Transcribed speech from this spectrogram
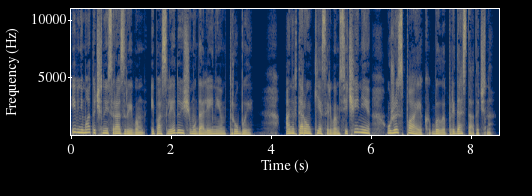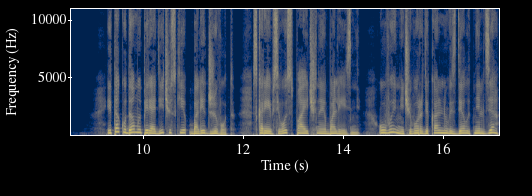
и внематочной с разрывом и последующим удалением трубы. А на втором кесаревом сечении уже спаек было предостаточно. И так у дамы периодически болит живот. Скорее всего, спаечная болезнь. Увы, ничего радикального сделать нельзя,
